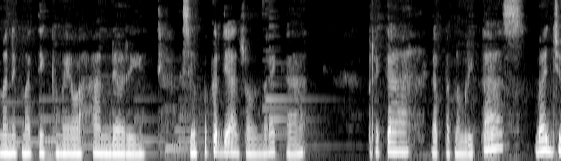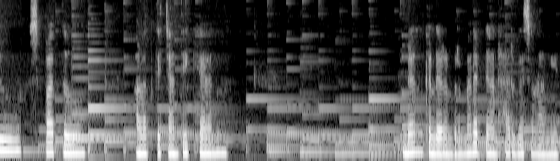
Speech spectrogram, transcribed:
menikmati kemewahan dari hasil pekerjaan suami mereka, mereka dapat membeli tas, baju, sepatu, alat kecantikan, dan kendaraan bermerek dengan harga selangit.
